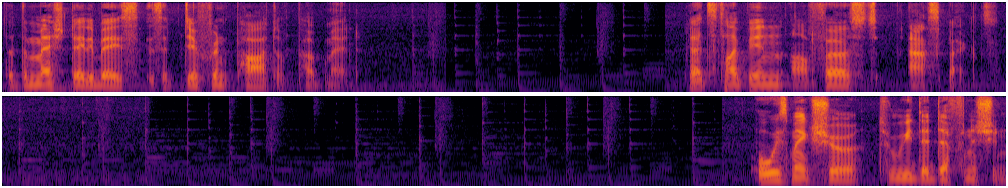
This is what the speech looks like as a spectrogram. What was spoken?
that the MESH database is a different part of PubMed. Let's type in our first aspect. Always make sure to read the definition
